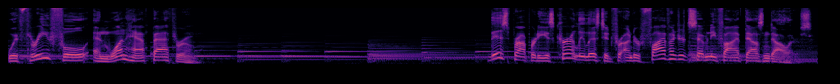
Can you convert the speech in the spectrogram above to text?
with three full and one half bathroom. This property is currently listed for under $575,000.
